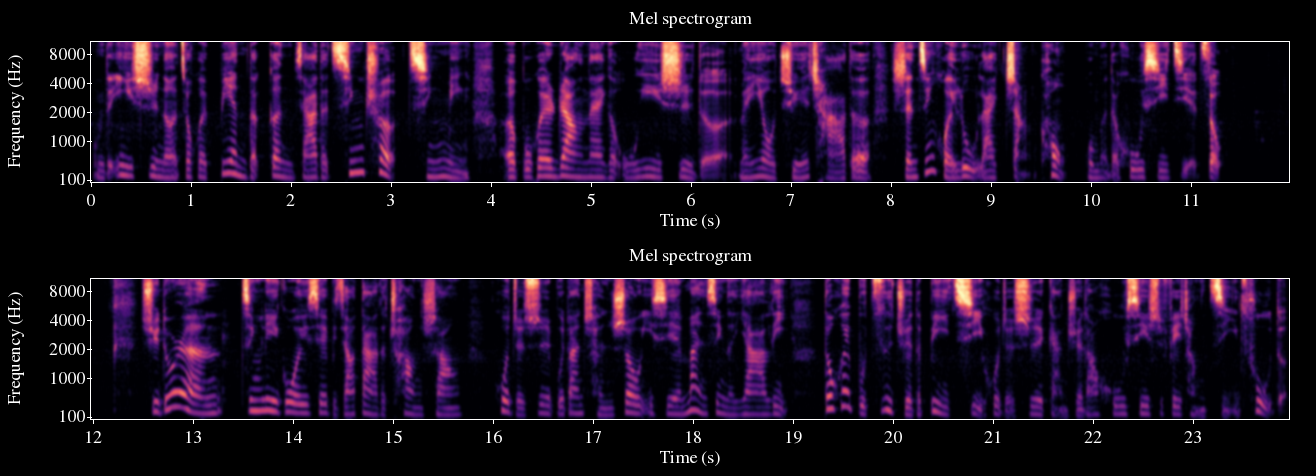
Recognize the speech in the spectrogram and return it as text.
我们的意识呢就会变得更加的清澈、清明，而不会让那个无意识的、没有觉察的神经回路来掌控我们的呼吸节奏。许多人经历过一些比较大的创伤，或者是不断承受一些慢性的压力，都会不自觉的闭气，或者是感觉到呼吸是非常急促的。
